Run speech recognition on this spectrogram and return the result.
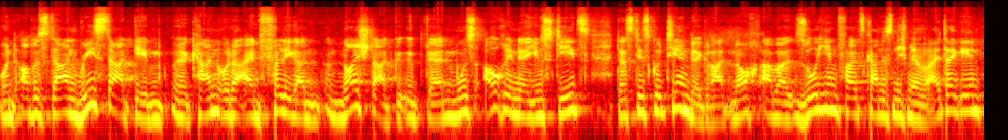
Und ob es da einen Restart geben äh, kann oder ein völliger Neustart geübt werden muss, auch in der Justiz, das diskutieren wir gerade noch. Aber so jedenfalls kann es nicht mehr weitergehen.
